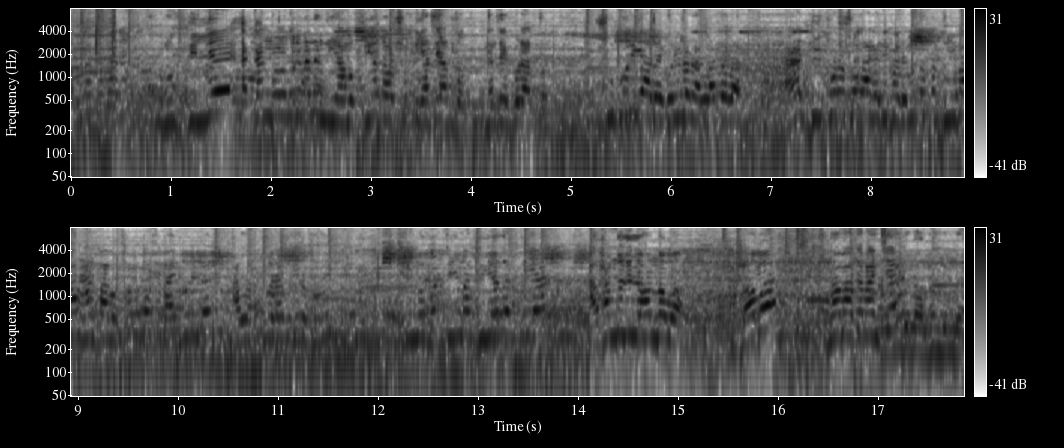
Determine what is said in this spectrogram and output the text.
আল্লাহ তোমার রূপ দিলে একান মনে করি মানে নিয়ামত। দিয়ে দর্শক ইয়াতে আত্ম ইয়াতে করে আত্ম। সুকরিয়া আদায় করিবেন আল্লাহ তালা হ্যাঁ দুই ফোরশো লাগাই দিবে এগুলো তো তিন পাবো। সময় আছে বাইর করিবেন আল্লাহ করে বলি তো নম্বর তিন টিমার দুই হাজার দিয়া আলহামদুলিল্লাহ ধন্যবাদ। বাবা না নমাতে মানছে আলহামদুলিল্লাহ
